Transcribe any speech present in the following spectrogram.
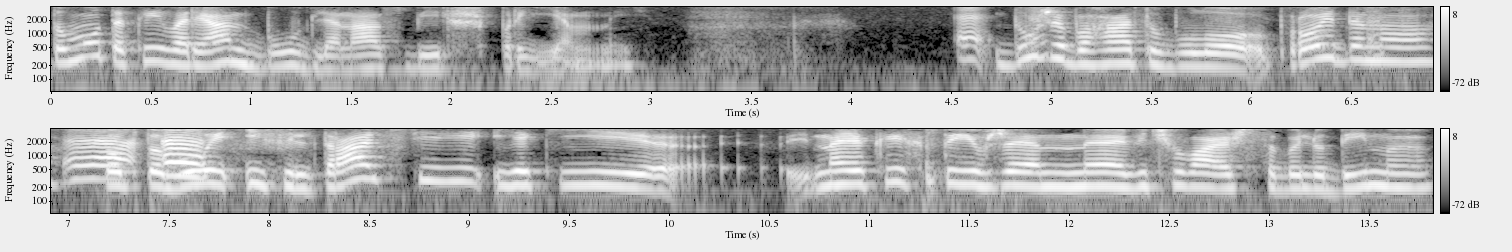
Тому такий варіант був для нас більш приємний. Дуже багато було пройдено, тобто були і фільтрації, які, на яких ти вже не відчуваєш себе людиною,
